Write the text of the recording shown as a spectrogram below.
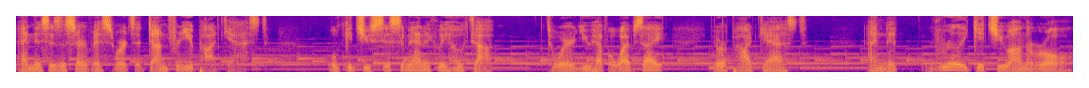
And this is a service where it's a done for you podcast. We'll get you systematically hooked up to where you have a website, your podcast, and it really get you on the roll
